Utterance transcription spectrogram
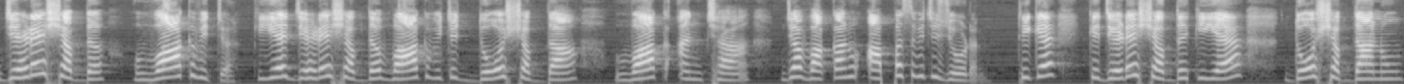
ਜਿਹੜੇ ਸ਼ਬਦ ਵਾਕ ਵਿੱਚ, ਕੀ ਹੈ? ਜਿਹੜੇ ਸ਼ਬਦ ਵਾਕ ਵਿੱਚ ਦੋ ਸ਼ਬਦਾਂ, ਵਾਕ ਅੰਸ਼ਾਂ ਜਾਂ ਵਾਕਾਂ ਨੂੰ ਆਪਸ ਵਿੱਚ ਜੋੜਨ। ਠੀਕ ਹੈ? ਕਿ ਜਿਹੜੇ ਸ਼ਬਦ ਕੀ ਹੈ? ਦੋ ਸ਼ਬਦਾਂ ਨੂੰ,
